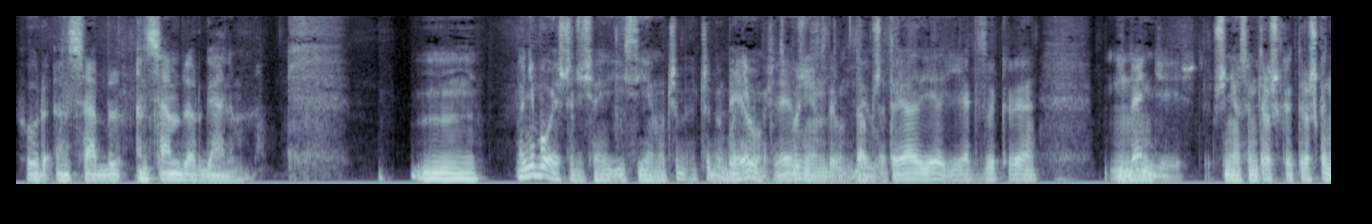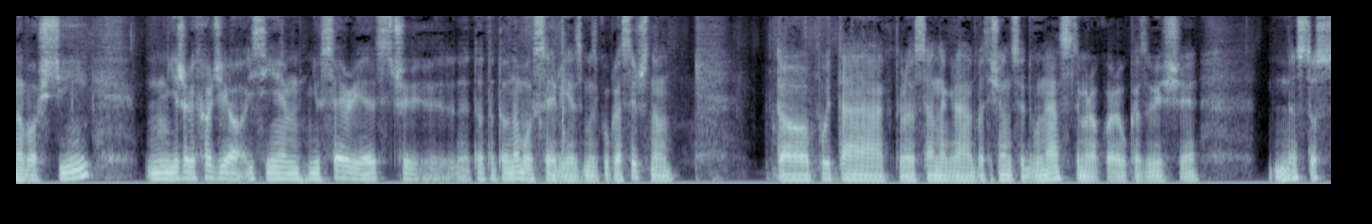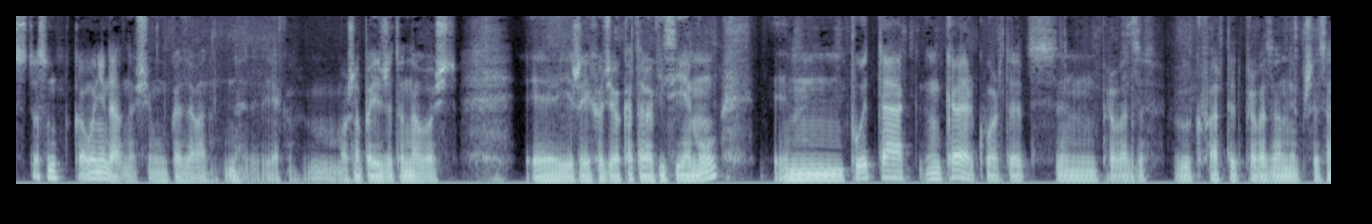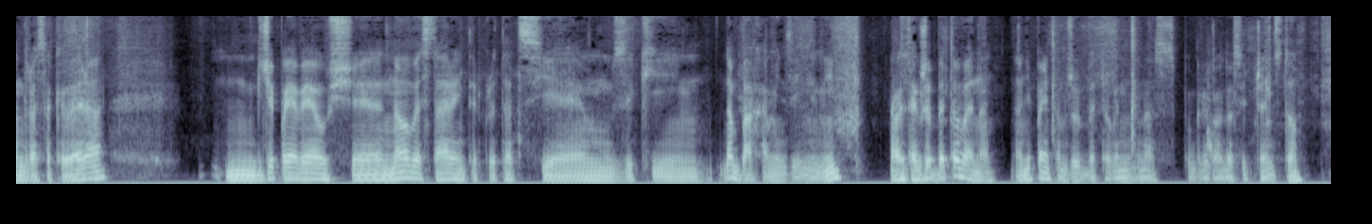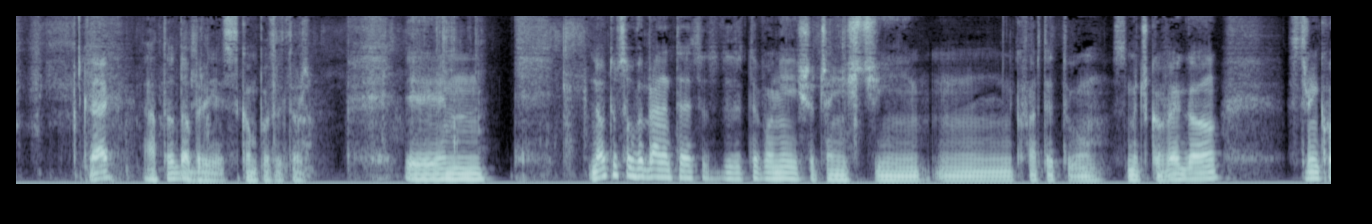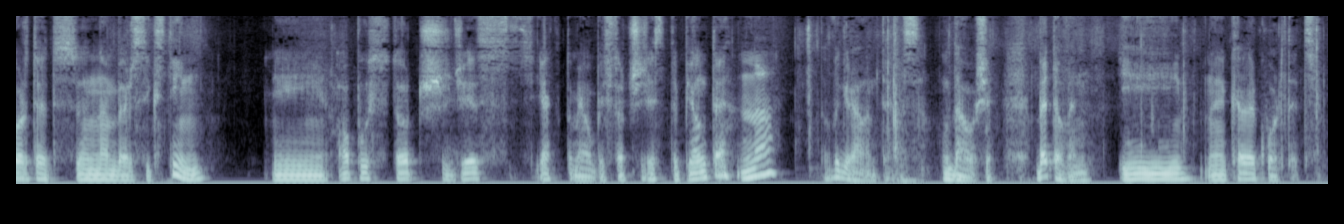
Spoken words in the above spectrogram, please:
chór Ensemble, ensemble Organum. Mm, no nie było jeszcze dzisiaj ECM-u, czy, czy był? Był, się był, spóźniłem, był. Dobrze, to ja jak zwykle I będzie jeszcze. Przyniosłem troszkę, troszkę nowości. Mm, Jeżeli chodzi o ECM New Series, czy to, to, to nową serię z muzyką klasyczną, to płyta, która została nagrana w 2012 roku, ale ukazuje się no, stos, stosunkowo niedawno się ukazała. Jak, można powiedzieć, że to nowość, y, jeżeli chodzi o katalog ECM-u. Ym, Płyta Keller Quartet, był kwartet prowadzony przez Andrasa Kellera, gdzie pojawiają się nowe, stare interpretacje muzyki, no Bacha między innymi. Ale także Beethovena. A nie pamiętam, żeby Beethoven u nas pogrywał dosyć często. Tak? A to dobry jest kompozytor. No tu są wybrane te, te, te wolniejsze części mm, kwartetu smyczkowego. String Quartet number 16 i opus 130, jak to miało być, 135? No. To wygrałem teraz. Udało się. Beethoven i e, Keller Quartet.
